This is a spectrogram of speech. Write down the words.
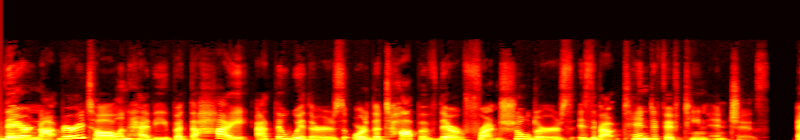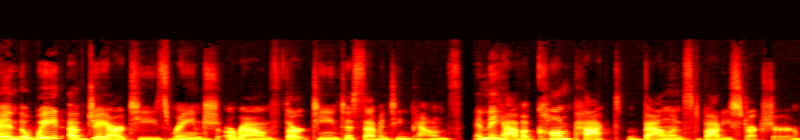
They are not very tall and heavy, but the height at the withers or the top of their front shoulders is about 10 to 15 inches. And the weight of JRTs range around 13 to 17 pounds, and they have a compact, balanced body structure.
